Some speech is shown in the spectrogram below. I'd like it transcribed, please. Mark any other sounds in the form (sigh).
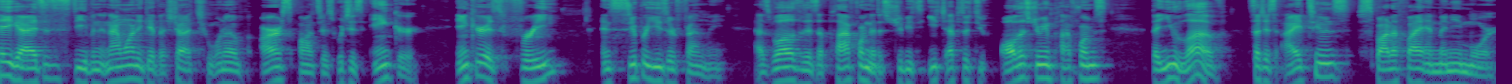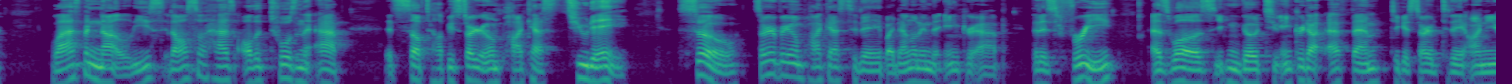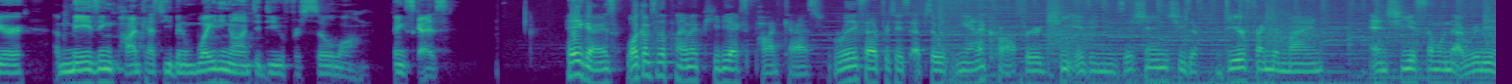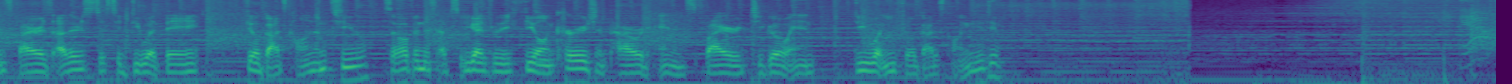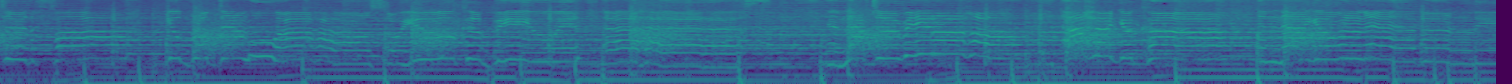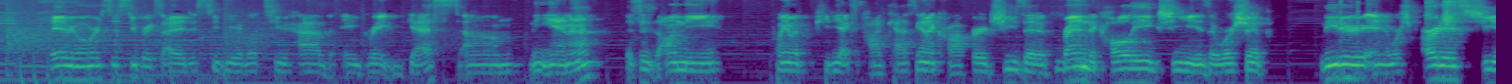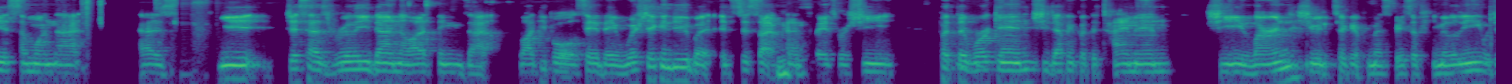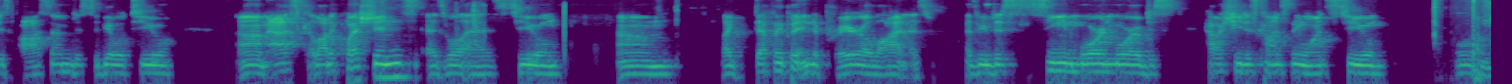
Hey guys, this is Stephen, and I want to give a shout out to one of our sponsors, which is Anchor. Anchor is free and super user friendly, as well as it is a platform that distributes each episode to all the streaming platforms that you love, such as iTunes, Spotify, and many more. Last but not least, it also has all the tools in the app itself to help you start your own podcast today. So, start your very own podcast today by downloading the Anchor app that is free as well as you can go to anchor.fm to get started today on your amazing podcast you've been waiting on to do for so long. Thanks, guys. Hey guys, welcome to the Planet PDX podcast. Really excited for today's episode with Leanna Crawford. She is a musician, she's a dear friend of mine, and she is someone that really inspires others just to do what they feel God's calling them to. So I hope in this episode you guys really feel encouraged, empowered, and inspired to go and do what you feel God is calling you to do. Super excited just to be able to have a great guest, um, Leanna. This is on the Poiema PDX podcast. Leanna Crawford, she's a friend, a colleague. She is a worship leader and a worship artist. She is someone that has, she just has really done a lot of things that a lot of people say they wish they can do, but it's just that mm-hmm. kind of space where she put the work in. She definitely put the time in she learned. She took it from a space of humility, which is awesome, just to be able to um, ask a lot of questions as well as to um, like definitely put it into prayer a lot as as we've just seen more and more of just how she just constantly wants to um,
